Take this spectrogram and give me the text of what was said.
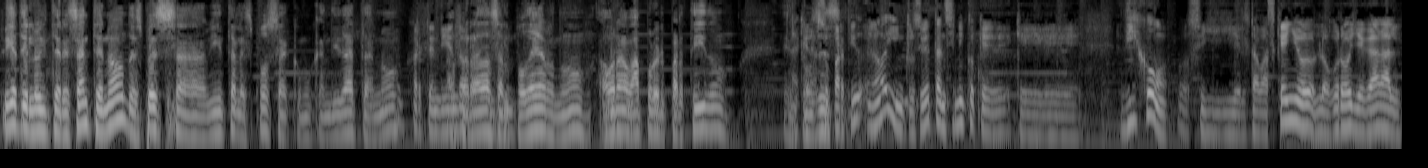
Fíjate lo interesante, ¿no? Después avienta a la esposa como candidata, ¿no? Pretendiendo- Aferradas al poder, ¿no? Ahora va por el partido. Entonces, su partido, ¿no? Inclusive tan cínico que, que dijo, si el tabasqueño logró llegar al,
